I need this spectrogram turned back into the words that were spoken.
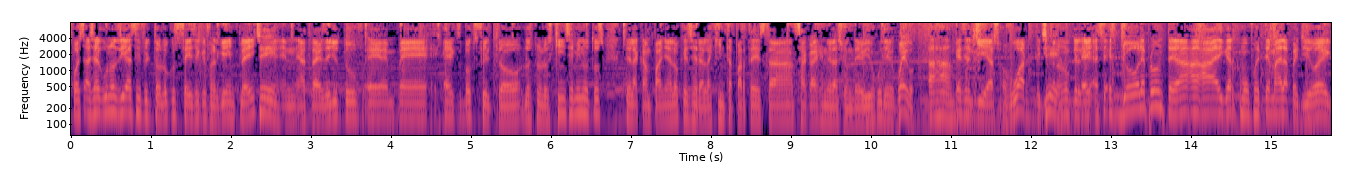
pues hace algunos días se filtró lo que usted dice que fue el gameplay. Sí. En- a través de YouTube, eh, eh, Xbox filtró los primeros 15 minutos de la campaña de lo que será la quinta parte de esta saga de generación de videojuego, Ajá. que es el Gears of War. Sí. yo le pregunté a, a Edgar cómo fue el tema del apellido de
